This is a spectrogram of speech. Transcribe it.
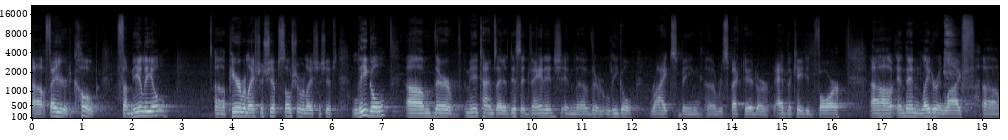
a failure to cope. Familial, uh, peer relationships, social relationships, legal, um, they're many times at a disadvantage in uh, their legal rights being uh, respected or advocated for. Uh, and then later in life, uh,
